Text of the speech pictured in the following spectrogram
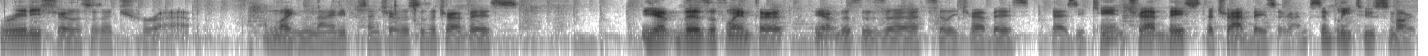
Pretty sure this is a trap. I'm like 90% sure this is a trap base. Yep, there's a flame turret. Yep, this is a silly trap base. Guys, you can't trap base the trap baser. I'm simply too smart.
